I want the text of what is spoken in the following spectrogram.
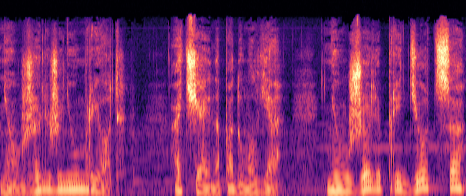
«Неужели же не умрет?» — отчаянно подумал я. «Неужели придется...»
